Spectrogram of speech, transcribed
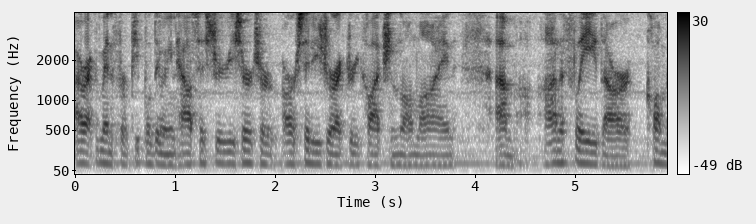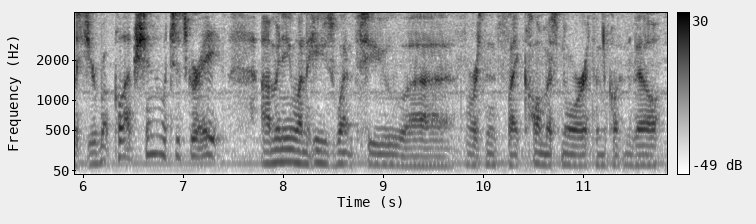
I recommend for people doing house history research are our city directory collections online. Um, honestly, our Columbus yearbook collection, which is great. Um, anyone who's went to, uh, for instance, like Columbus North and Clintonville,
